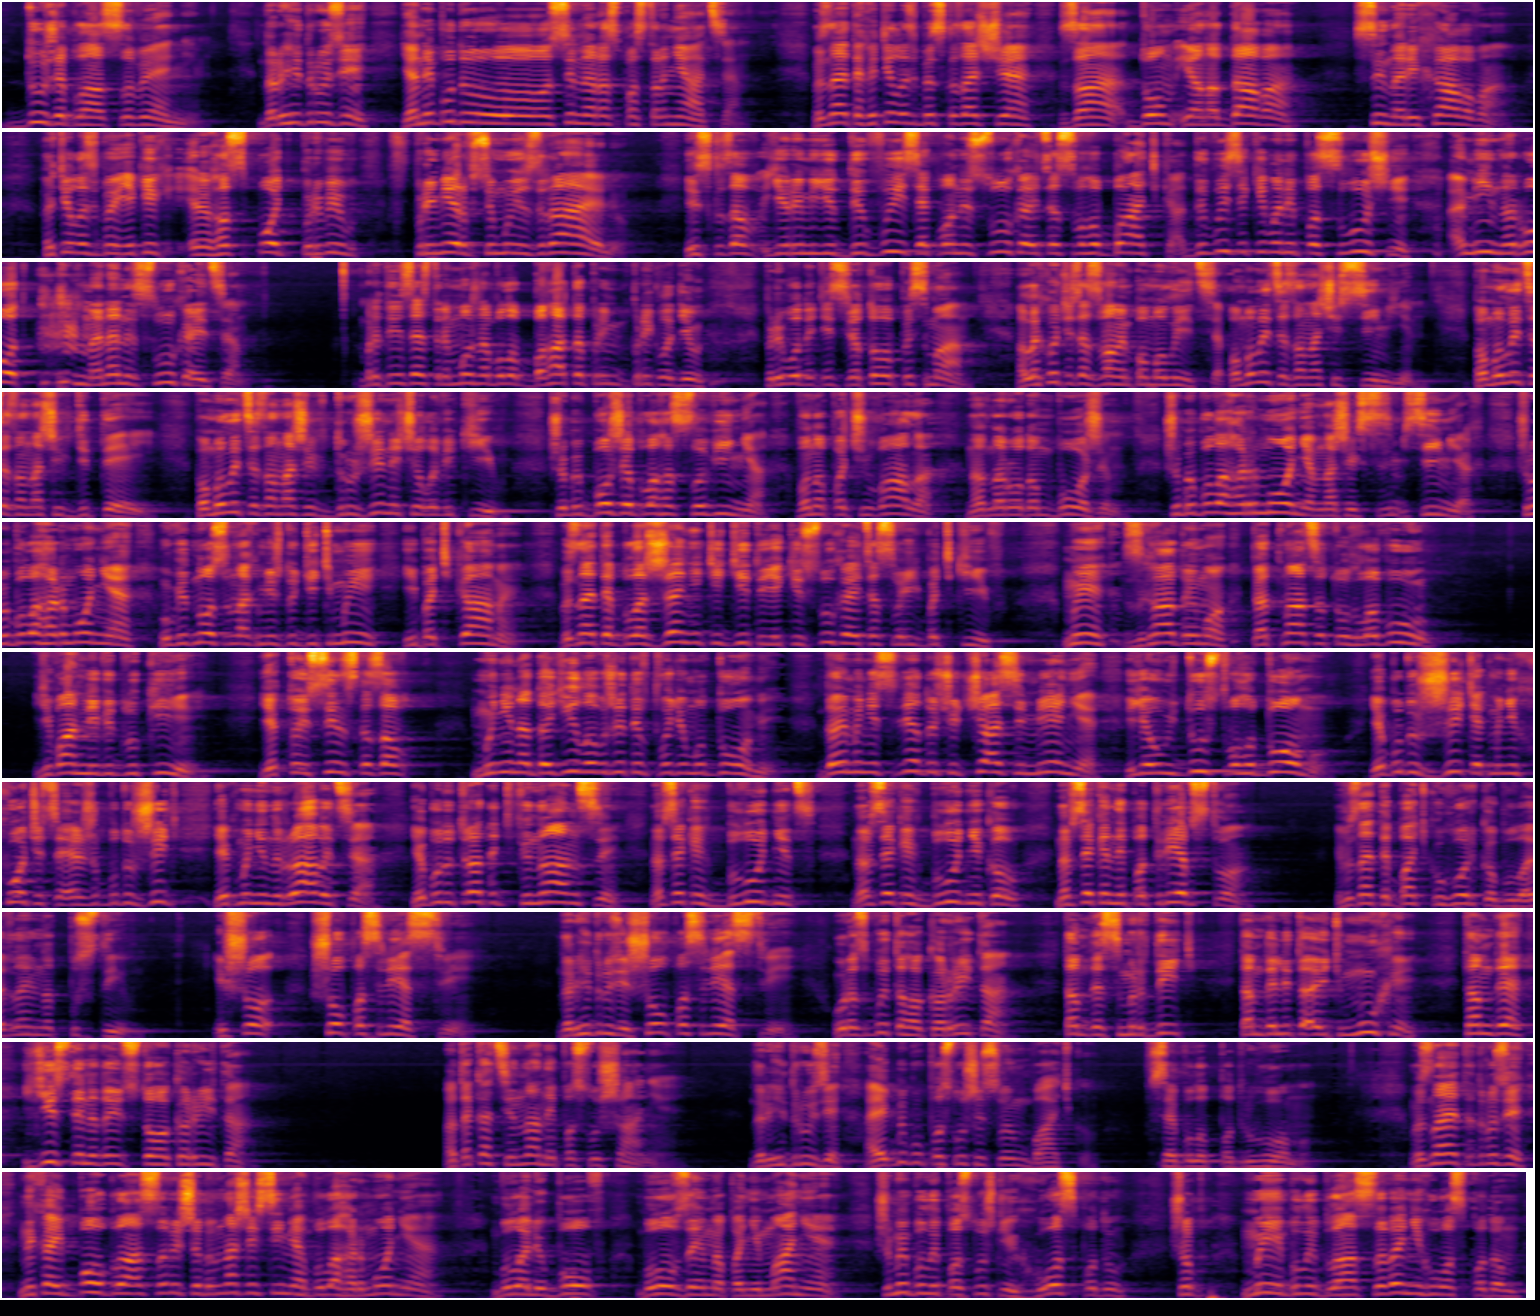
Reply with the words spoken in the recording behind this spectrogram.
дуже благословенні. Дорогі друзі, я не буду сильно розпространятися. Ви знаєте, хотілося б сказати ще за дом Іонадава, сина Ріхавова. Хотілося б, яких е, Господь привів в примір всьому Ізраїлю. І сказав Єремію: дивись, як вони слухаються свого батька, дивись, які вони послушні, а мій народ мене не слухається. Брати і сестри, можна було багато прикладів приводити із Святого Письма, але хочеться з вами помолитися. Помолитися за наші сім'ї, помолитися за наших дітей, помолитися за наших дружин і чоловіків, щоб Боже благословіння воно почувало над народом Божим, щоб була гармонія в наших сім'ях, щоб була гармонія у відносинах між дітьми і батьками. Ви знаєте, блаженні ті діти, які слухаються своїх батьків. Ми згадуємо 15 главу Євангелії від Луки. Як той син сказав, мені надоїло жити в твоєму домі. Дай мені слідущу час імення, і я уйду з твого дому. Я буду жити, як мені хочеться, я буду жити, як мені нравиться. Я буду тратити фінанси на всяких блудниць, на всяких блудників, на всяке непотребство. І ви знаєте, батьку горько було, а він відпустив. І що, що впоследствии? Дорогі друзі, що впоследствии? У розбитого корита, там, де смердить, там, де літають мухи, там, де їсти не дають з того корита. А така ціна непослушання. Дорогі друзі, а якби був послушний своєму батьку, все було б по-другому. Ви знаєте, друзі, нехай Бог благословить, щоб в наших сім'ях була гармонія, була любов, було взаємопонімання, щоб ми були послушні Господу, щоб ми були благословені Господом.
